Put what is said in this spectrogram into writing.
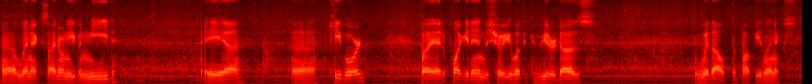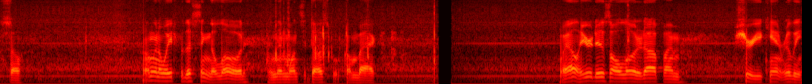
uh, Linux. I don't even need a uh, uh, keyboard, but I had to plug it in to show you what the computer does without the puppy Linux. So I'm going to wait for this thing to load, and then once it does, we'll come back. Well, here it is all loaded up. I'm sure you can't really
